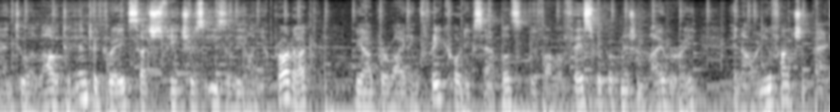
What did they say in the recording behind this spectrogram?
and to allow to integrate such features easily on your product, we are providing three code examples with our face recognition library in our new function pack.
